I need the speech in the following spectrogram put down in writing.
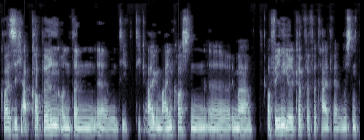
quasi sich abkoppeln und dann ähm, die, die allgemeinen Kosten äh, immer auf wenigere Köpfe verteilt werden müssen.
